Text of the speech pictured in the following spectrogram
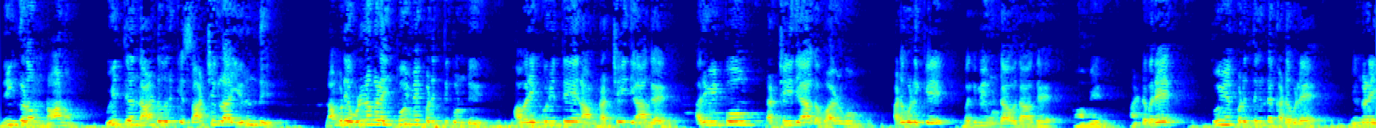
நீங்களும் நானும் உயிர்த்தெழுந்த ஆண்டவருக்கு சாட்சிகளாய் இருந்து நம்முடைய உள்ளங்களை தூய்மைப்படுத்திக் கொண்டு அவரை குறித்தே நாம் நற்செய்தியாக அறிவிப்போம் நற்செய்தியாக வாழ்வோம். கடவுளுக்கே மகிமை உண்டாவதாக. ஆமேன். ஆண்டவரே தூய்மைப்படுத்துகின்ற கடவுளே எங்களை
